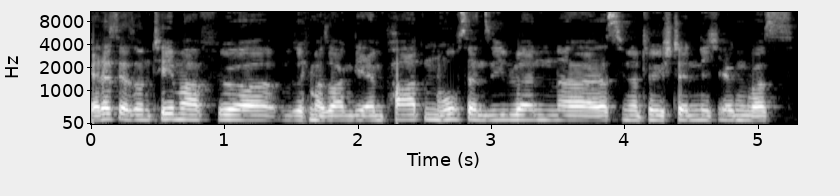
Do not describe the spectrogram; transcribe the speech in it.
Ja, das ist ja so ein Thema für, soll ich mal sagen, die Empathen, Hochsensiblen, äh, dass sie natürlich ständig irgendwas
